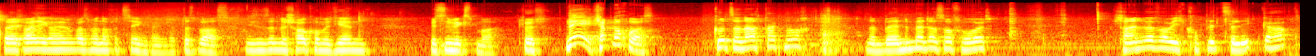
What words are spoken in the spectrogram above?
Vielleicht weiß ich gar nicht, was man noch erzählen kann. Ich glaube, das war's. In diesem Sinne, schau, kommentieren. Bis zum nächsten Mal. Tschüss. Nee, ich habe noch was. Kurzer Nachtrag noch. Und dann beenden wir das für heute. Scheinwerfer habe ich komplett zerlegt gehabt.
